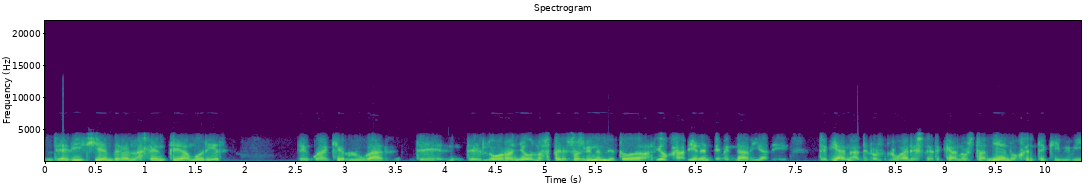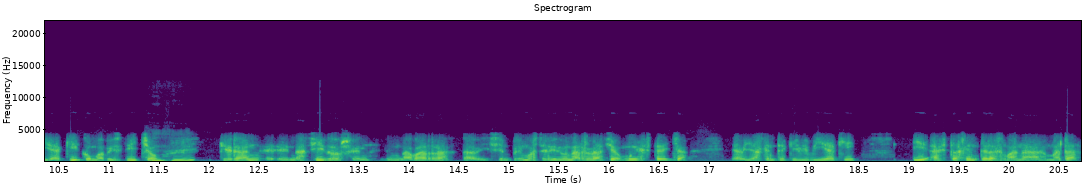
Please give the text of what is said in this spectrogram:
de diciembre, la gente a morir en cualquier lugar de, de Logroño. Los presos vienen de toda La Rioja, vienen de Mendavia, de, de Viana, de los lugares cercanos también, o gente que vivía aquí, como habéis dicho, que eran eh, nacidos en, en Navarra, y siempre hemos tenido una relación muy estrecha, y había gente que vivía aquí, y a esta gente las van a matar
